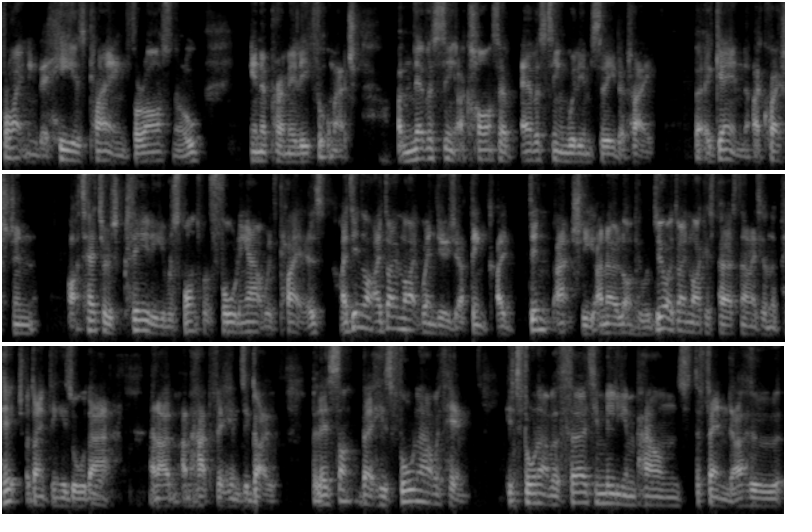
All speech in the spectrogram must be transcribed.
frightening that he is playing for Arsenal in a Premier League football match. I've never seen, I can't say I've ever seen William Saliba play. But again, I question Arteta is clearly responsible for falling out with players. I didn't like, I don't like Guendouzi. I think I didn't actually, I know a lot of people do. I don't like his personality on the pitch. I don't think he's all that. And I'm, I'm happy for him to go. But there's some, but he's fallen out with him. He's fallen out with a 30 million pounds defender who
